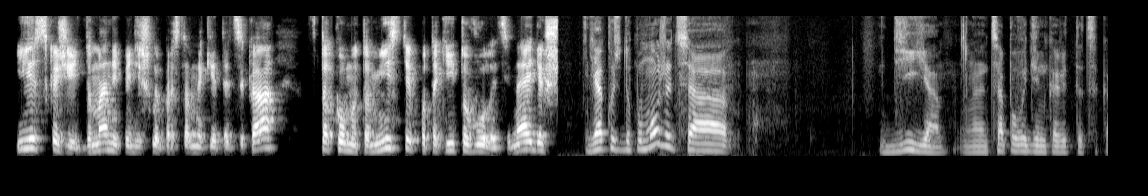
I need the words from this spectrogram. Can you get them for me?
і скажіть: до мене підійшли представники ТЦК в такому-то місті, по такій-то вулиці. Навіть якщо Якось допоможе ця дія, е, ця поведінка від ТЦК?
